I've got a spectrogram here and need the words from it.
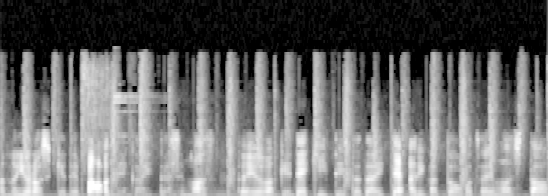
あのよろしければお願いいたします。というわけで聞いていただいてありがとうございました。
